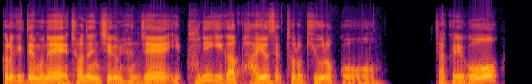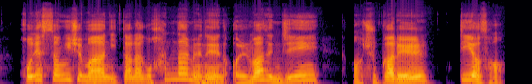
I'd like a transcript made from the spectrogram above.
그렇기 때문에 저는 지금 현재 이 분위기가 바이오 섹터로 기울었고, 자, 그리고 호재성 이슈만 있다라고 한다면은 얼마든지 어, 주가를 띄어서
